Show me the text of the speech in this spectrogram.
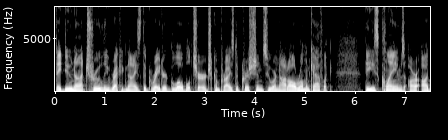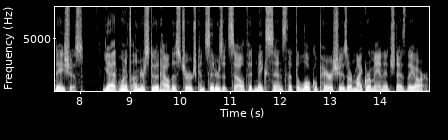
They do not truly recognize the greater global church comprised of Christians who are not all Roman Catholic. These claims are audacious. Yet, when it's understood how this church considers itself, it makes sense that the local parishes are micromanaged as they are.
